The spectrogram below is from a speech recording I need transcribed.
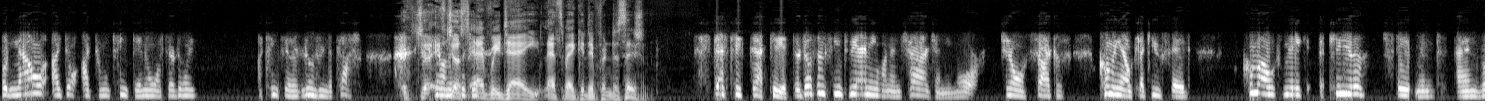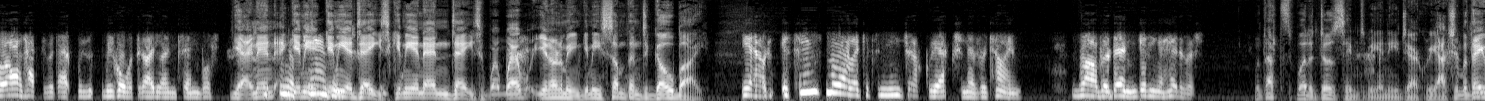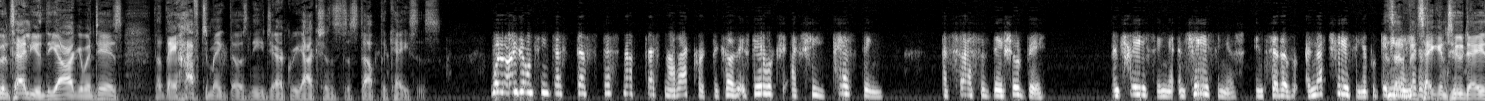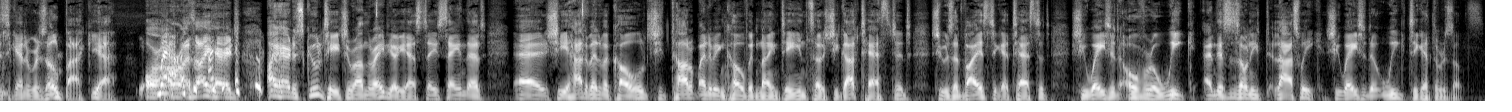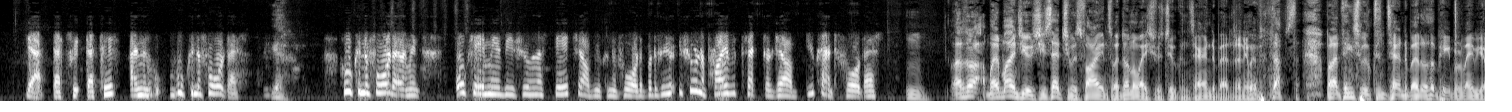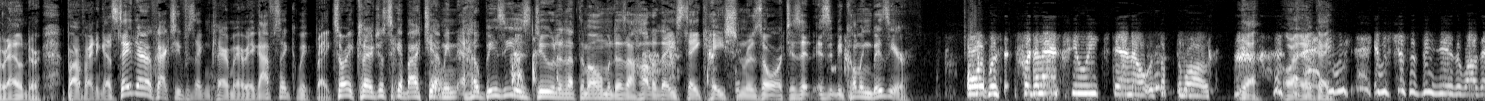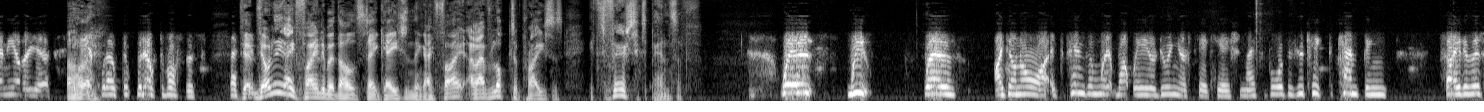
But now I don't I don't think they know what they're doing. I think they're losing the plot. It's, ju- it's just every day, let's make a different decision. That's exactly it. There doesn't seem to be anyone in charge anymore. You know, sort of coming out like you said, come out, make a clear statement, and we're all happy with that. We'll, we'll go with the guidelines then. But Yeah, and then and give me give me a date, give me an end date. Where, where you know what I mean? Give me something to go by. Yeah, it seems more like it's a knee-jerk reaction every time, rather than getting ahead of it. Well, that's what it does seem to be a knee jerk reaction. But they will tell you the argument is that they have to make those knee jerk reactions to stop the cases. Well, I don't think that's that's that's not that's not accurate because if they were actually testing as fast as they should be, and chasing it and chasing it instead of or not chasing it but getting Instead of it it. taking two days to get a result back, yeah. Or, Well, or as I heard, I heard a school teacher on the radio yesterday saying that uh, she had a bit of a cold. She thought it might have been COVID nineteen, so she got tested. She was advised to get tested. She waited over a week, and this is only last week. She waited a week to get the results. Yeah, that's it, that's it. And who- can afford that? Yeah, Who can afford that? I mean, okay, maybe if you're in a state job, you can afford it, but if you're if you're in a private sector job, you can't afford that. Well, I don't know- well, mind you, she said she was fine, so I don't know why she was too concerned about it anyway. But, that's, but I think she was concerned about other people maybe around her, bar finding out. Stay there actually for a second, Claire Mary. I have to take a quick break. Sorry, Claire, just to get back to you. I mean, how busy is Doolin at the moment as a holiday staycation resort? Is it is it becoming busier? Oh, it was for the last few weeks there. Now it was up the walls. Yeah. All right. Okay. it, was, it was just as busy as it was any other year, All right. without the, without the buses. The, the only thing I find about the whole staycation thing, I find, and I've looked at prices, it's fierce expensive. Well, we, well, I don't know. It depends on what way you're doing your staycation. I suppose if you take the camping side of it,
